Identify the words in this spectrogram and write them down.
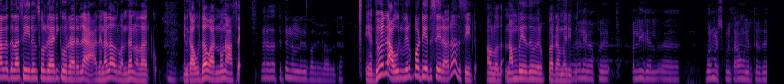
நல்லதெல்லாம் செய்கிறேன்னு சொல்லிட்டு அறிக்கை விடுறாருல்ல அதனால் அவர் வந்தால் நல்லாயிருக்கும் எனக்கு அவர் தான் வரணும்னு ஆசை. வேறு ஏதாவது திட்டங்கள் எதிர்பார்க்குறீங்களா அவர்கிட்ட? எதுவும் இல்லை அவர் விருப்பப்பட்டு எது செய்கிறாரோ அது செய்யட்டும். அவ்வளோதான் நம்ம எதுவும் விருப்பப்படுற மாதிரி வேலைவாய்ப்பு பள்ளிகள் கவர்மெண்ட் ஸ்கூல் தரம் உயர்த்துறது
